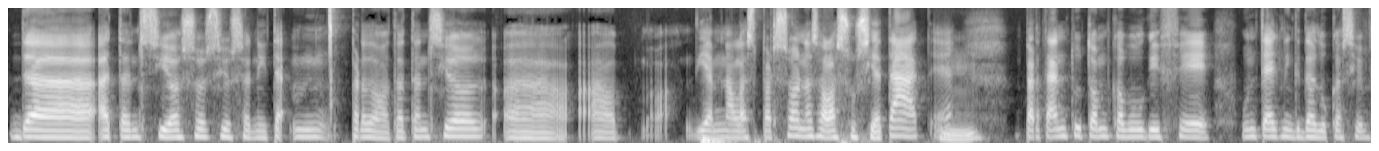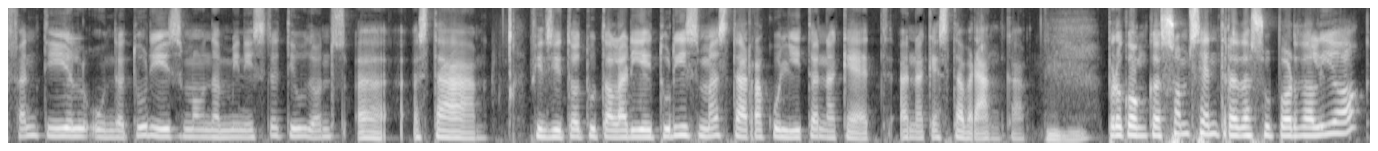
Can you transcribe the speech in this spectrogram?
d'atenció sociosanitària, mm, perdó, d'atenció eh, a, a, a les persones, a la societat, eh? Mm -hmm. Per tant, tothom que vulgui fer un tècnic d'educació infantil, un de turisme, un d'administratiu, doncs eh, està, fins i tot hoteleria i turisme està recollit en, aquest, en aquesta branca. Uh mhm. -huh. Però com que som centre de suport de l'IOC,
